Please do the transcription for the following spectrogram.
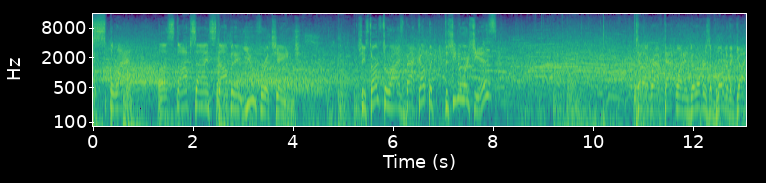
Splat. A stop sign stopping at you for a change. She starts to rise back up, but does she know where she is? Telegraphed that one and delivers a blow to the gut.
